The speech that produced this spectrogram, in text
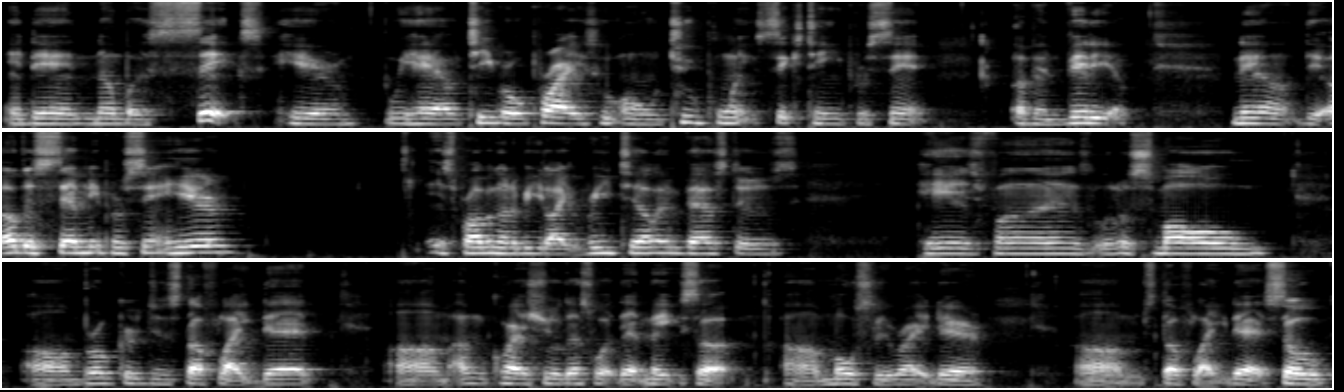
And then number six here, we have T. Rowe Price, who own 2.16% of NVIDIA. Now, the other 70% here is probably going to be like retail investors, hedge funds, little small um, brokerage and stuff like that. Um, I'm quite sure that's what that makes up, uh, mostly right there, um, stuff like that. So,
